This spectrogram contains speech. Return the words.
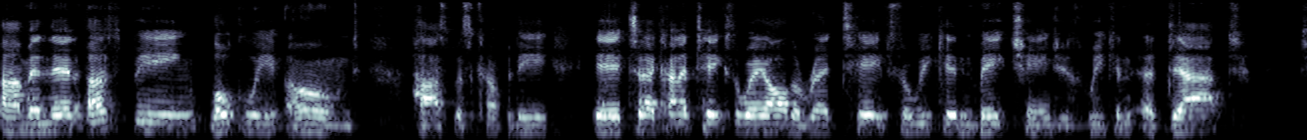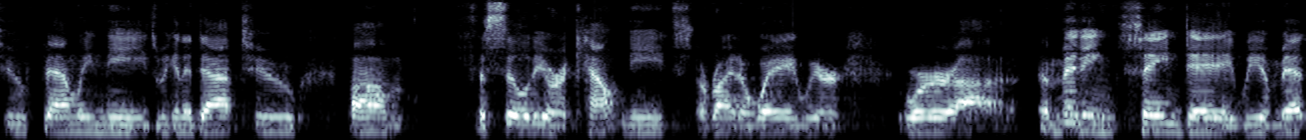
Um, and then us being locally owned hospice company, it uh, kind of takes away all the red tape so we can make changes. We can adapt to family needs. We can adapt to um, facility or account needs right away. We're we're uh, admitting same day. We admit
